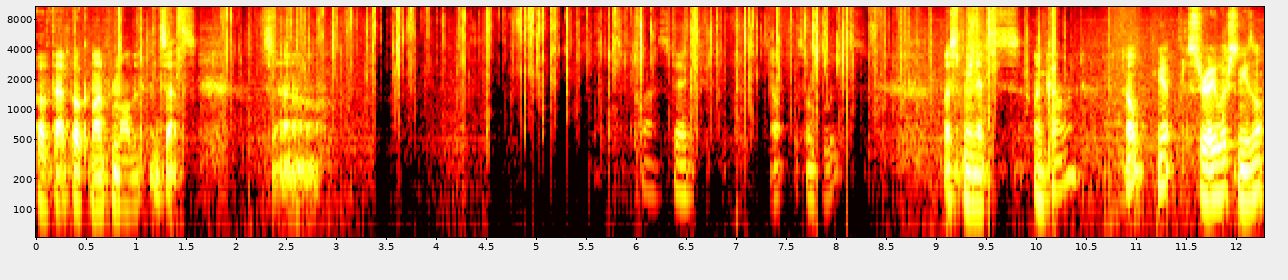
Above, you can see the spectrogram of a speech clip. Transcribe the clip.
of that Pokemon from all the different sets. So, plastic. Oh, this one's loose. Must mean it's uncommon. Oh, yep, just a regular Sneasel.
